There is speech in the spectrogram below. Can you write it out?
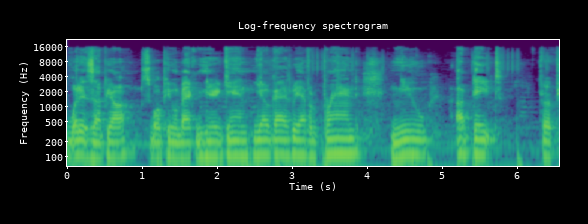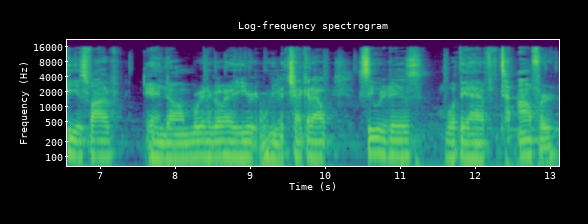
What is up, y'all? Small people back in here again. Yo, guys, we have a brand new update for the PS5, and um, we're gonna go ahead here and we're gonna check it out, see what it is, what they have to offer,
